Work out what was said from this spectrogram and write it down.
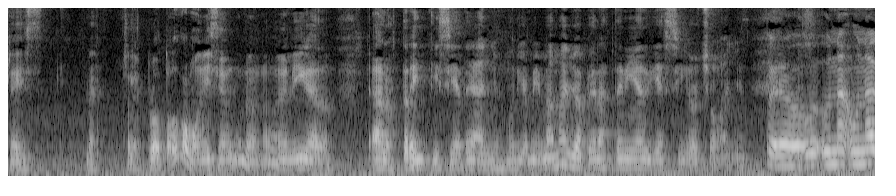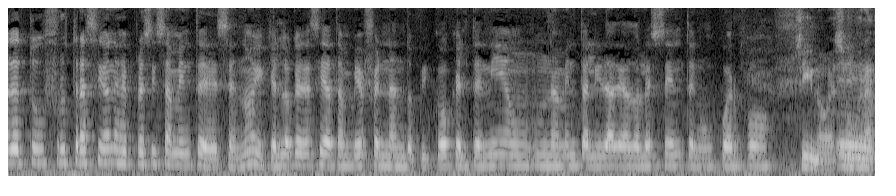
pues, se le explotó, como dice uno, ¿no? El hígado. A los 37 años murió mi mamá, yo apenas tenía 18 años. Pero una, una de tus frustraciones es precisamente ese, ¿no? Y que es lo que decía también Fernando Picó, que él tenía una mentalidad de adolescente en un cuerpo... Sí, no, eso es, una, eh,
